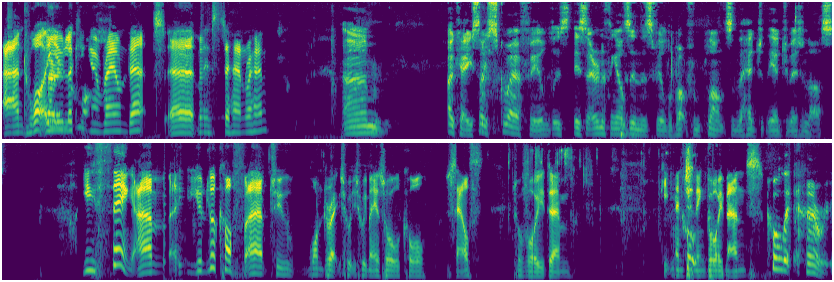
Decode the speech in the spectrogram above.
And what are you looking close. around at, uh, Mister Hanrahan? Um, okay, so square field. Is is there anything else in this field apart from plants and the hedge at the edge of it and us? you think um, you look off uh, to one direction, which we may as well call south, to avoid um, keep mentioning boy bands. Call it Harry.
